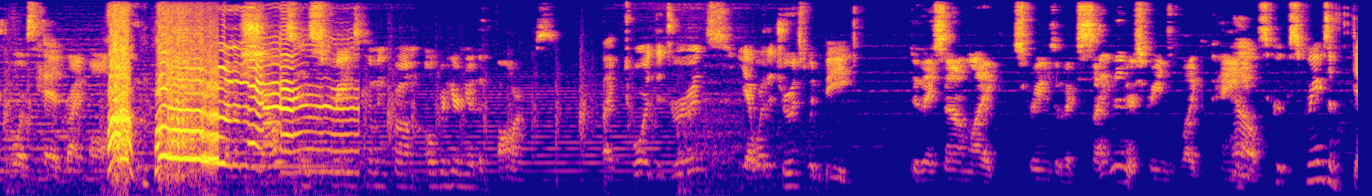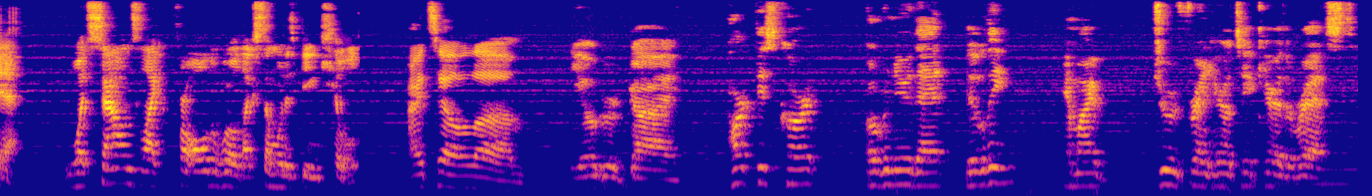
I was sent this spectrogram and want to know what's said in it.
dwarf's head right off. Shouts and screams coming from over here near the farms. Like toward the druids. Yeah, where the druids would be. Do they sound like screams of excitement or screams of like pain? No, sc- screams of death. What sounds like, for all the world, like someone is being killed. I tell um, the ogre guy, park this cart over near that building, and my druid friend here will take care of the rest.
